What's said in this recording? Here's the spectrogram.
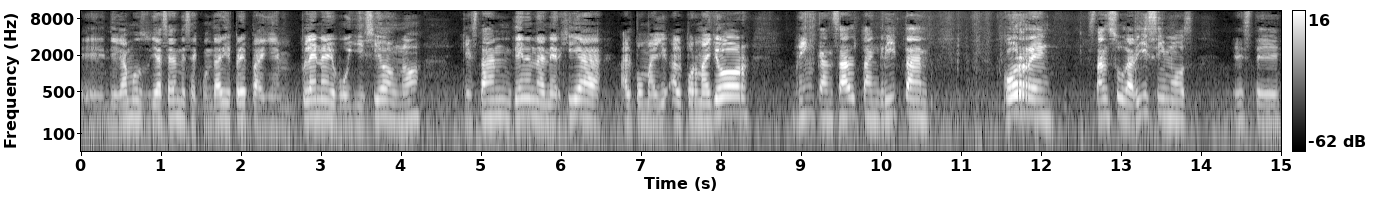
eh, digamos ya sean de secundaria y prepa y en plena ebullición, ¿no? Que están, tienen la energía al al por mayor, brincan, saltan, gritan, corren, están sudadísimos, este,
